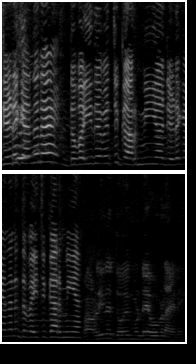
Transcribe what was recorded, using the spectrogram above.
ਜਿਹੜੇ ਕਹਿੰਦੇ ਨੇ ਦੁਬਈ ਦੇ ਵਿੱਚ ਗਰਮੀ ਆ ਜਿਹੜੇ ਕਹਿੰਦੇ ਨੇ ਦੁਬਈ 'ਚ ਗਰਮੀ ਆ। ਬਾਵਲੀ ਨੇ ਦੋਵੇਂ ਮੁੰਡੇ ਉਹ ਬਣਾਏ ਨੇ।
